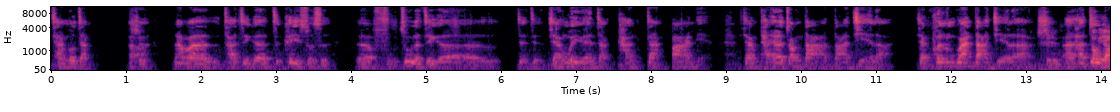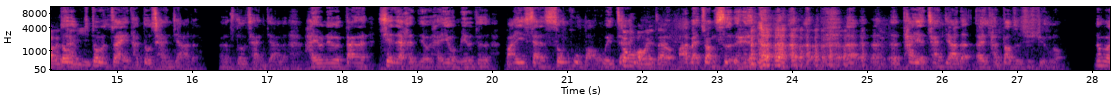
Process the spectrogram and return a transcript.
参谋长啊。那么他这个这可以说是呃辅助了这个这这蒋委员长抗战八年，像台儿庄大大捷了。像昆仑关大捷了，是啊，他都都都是战役，他都参加的，呃，都参加了。还有那个，当然现在很有很有名的，就是八一三淞沪保卫战，淞沪保卫战，八百壮士的，呃呃，他也参加的，哎，他到处去巡逻。那么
